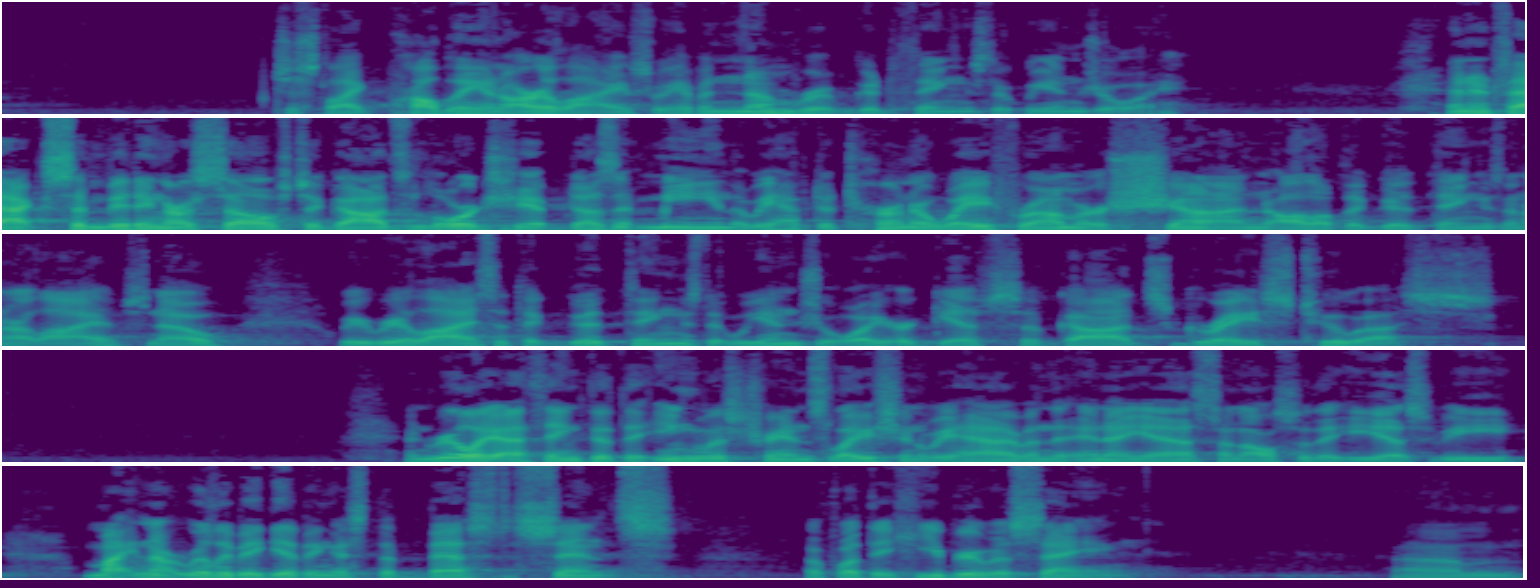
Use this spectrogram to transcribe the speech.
just like probably in our lives, we have a number of good things that we enjoy. And in fact, submitting ourselves to God's lordship doesn't mean that we have to turn away from or shun all of the good things in our lives. No, we realize that the good things that we enjoy are gifts of God's grace to us. And really, I think that the English translation we have in the NAS and also the ESV might not really be giving us the best sense of what the Hebrew is saying. Um,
